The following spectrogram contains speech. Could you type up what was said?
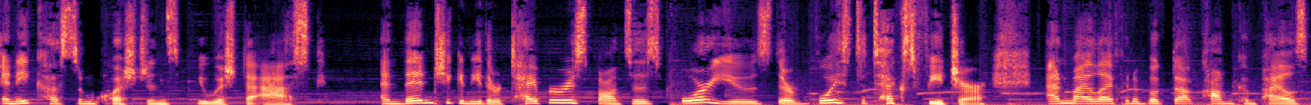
any custom questions you wish to ask. And then she can either type her responses or use their voice to text feature. And mylifeinabook.com compiles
